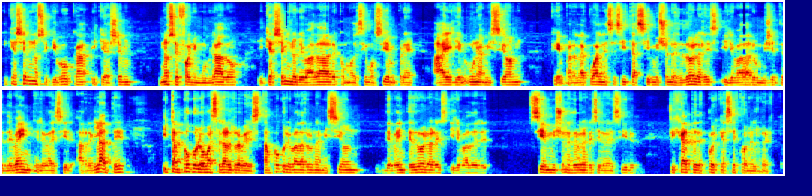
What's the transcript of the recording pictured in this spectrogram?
Y que Hashem no se equivoca y que Hashem no se fue a ningún lado y que Hashem no le va a dar, como decimos siempre, a alguien una misión que para la cual necesita 100 millones de dólares y le va a dar un billete de 20, le va a decir arreglate, y tampoco lo va a hacer al revés, tampoco le va a dar una misión de 20 dólares y le va a dar 100 millones de dólares y le va a decir, fíjate después qué haces con el resto.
